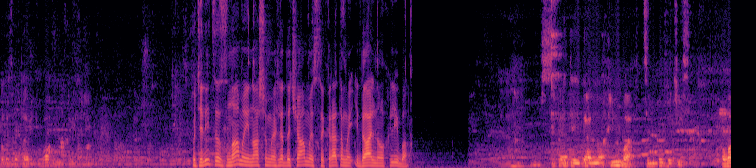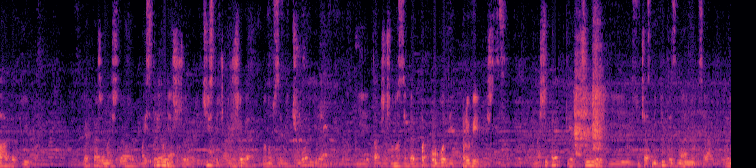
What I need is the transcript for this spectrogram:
коли звертають увагу на той хліб. Поділіться з нами і нашими глядачами секретами ідеального хліба. Секрети ідеального хліба це любов до тіста, повага до хліба. Як каже наша майстриня, що тістечко живе, воно все відчуває і так же ж воно себе поводить при випічці. Наші предки вчили і сучасні діти знають це. Коли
